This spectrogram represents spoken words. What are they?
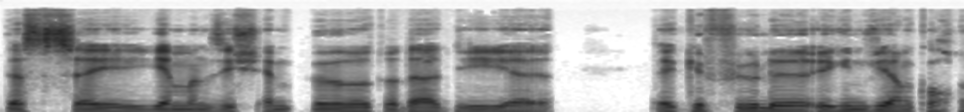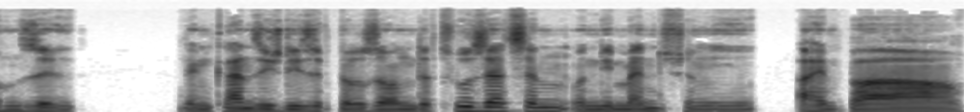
dass äh, jemand sich empört oder die äh, Gefühle irgendwie am Kochen sind, dann kann sich diese Person dazusetzen und die Menschen ein paar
